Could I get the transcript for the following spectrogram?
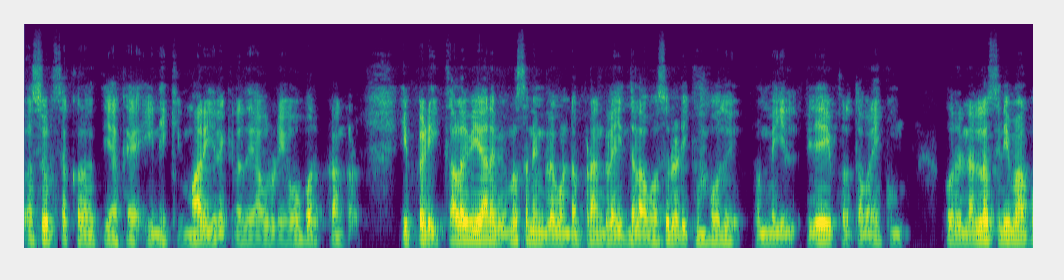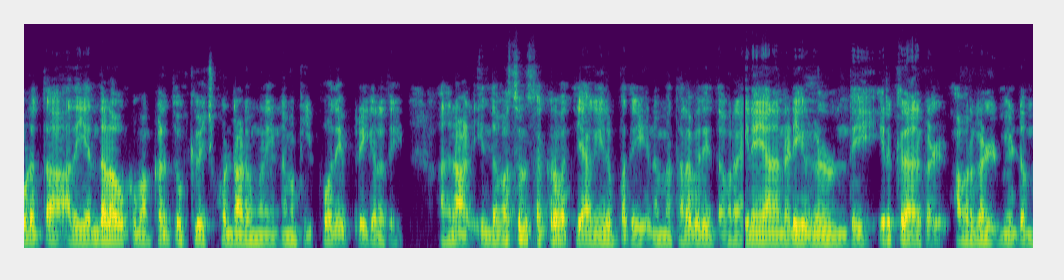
வசூல் சக்கரவர்த்தியாக இன்னைக்கு மாறி இருக்கிறது அவருடைய ஒவ்வொரு படங்கள் இப்படி கலவையான விமர்சனங்களை கொண்ட படங்களை இதெல்லாம் வசூலடிக்கும் போது உண்மையில் விஜயை பொறுத்த வரைக்கும் ஒரு நல்ல சினிமா கொடுத்தா அதை எந்த அளவுக்கு மக்கள் தூக்கி வச்சு கொண்டாடுவாங்க நமக்கு இப்போதே புரிகிறது. அதனால் இந்த வசூல் சக்கரவர்த்தியாக இருப்பதை நம்ம தளபதி தவிர இணையான நடிகர்கள் வந்து இருக்கிறார்கள். அவர்கள் மீண்டும்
